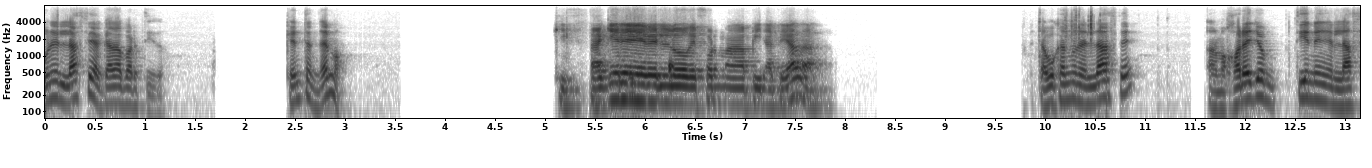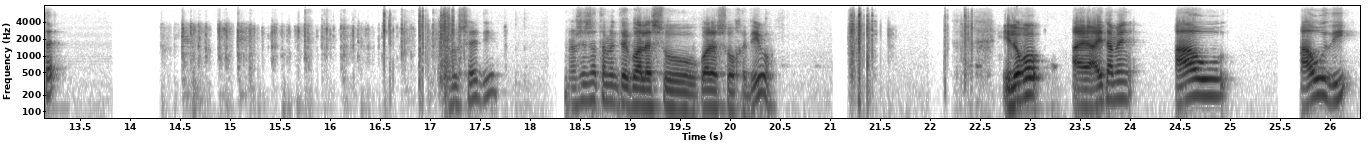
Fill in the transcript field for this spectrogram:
un enlace a cada partido. ¿Qué entendemos? Quizá quiere verlo de forma pirateada. Está buscando un enlace. A lo mejor ellos tienen enlaces. No lo sé, tío. No sé exactamente cuál es su, cuál es su objetivo. Y luego hay también Au, Audi.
